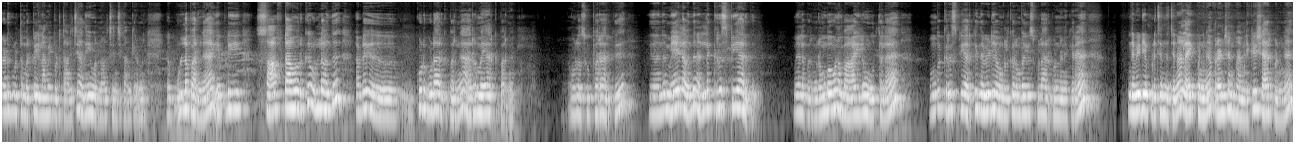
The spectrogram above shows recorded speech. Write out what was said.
கடுகு உளுத்தம்பருப்பு எல்லாமே போட்டு தாளித்து அதையும் ஒரு நாள் செஞ்சு காமிக்கிற மாதிரி. உள்ளே பாருங்கள் எப்படி சாஃப்டாகவும் இருக்குது உள்ளே வந்து அப்படியே கூடு கூடாக இருக்குது பாருங்கள் அருமையாக இருக்குது பாருங்கள் அவ்வளோ சூப்பராக இருக்குது இது வந்து மேலே வந்து நல்ல கிறிஸ்பியாக இருக்குது மேலே பாருங்கள் ரொம்பவும் நம்ம ஆயிலும் ஊற்றலை ரொம்ப கிறிஸ்பியாக இருக்குது இந்த வீடியோ உங்களுக்கு ரொம்ப யூஸ்ஃபுல்லாக இருக்கும்னு நினைக்கிறேன். இந்த வீடியோ பிடிச்சிருந்துச்சுன்னா லைக் பண்ணுங்கள் ஃப்ரெண்ட்ஸ் அண்ட் ஃபேமிலிக்கு ஷேர் பண்ணுங்கள்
